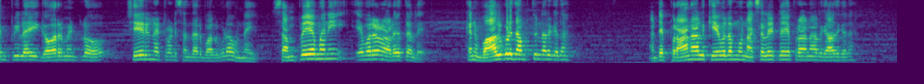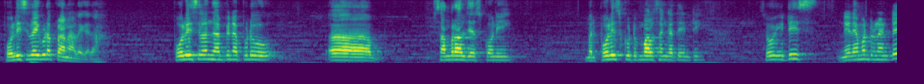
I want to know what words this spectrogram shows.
ఎంపీలై గవర్నమెంట్లో చేరినటువంటి సందర్భాలు కూడా ఉన్నాయి. చంపేయమని ఎవరైనా అడగతలే కానీ వాళ్ళు కూడా చంపుతున్నారు కదా. అంటే ప్రాణాలు కేవలము నక్సలెట్లయ్యే ప్రాణాలు కాదు కదా. పోలీసులే కూడా ప్రాణాలే కదా. పోలీసులను చంపినప్పుడు సంబరాలు చేసుకొని మరి పోలీస్ కుటుంబాల సంగతి ఏంటి? సో ఇట్ ఈస్ నేనేమంటున్నానంటే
